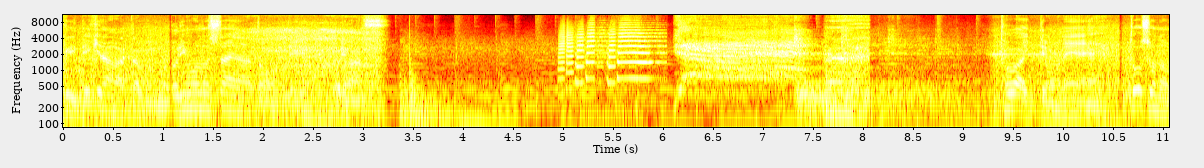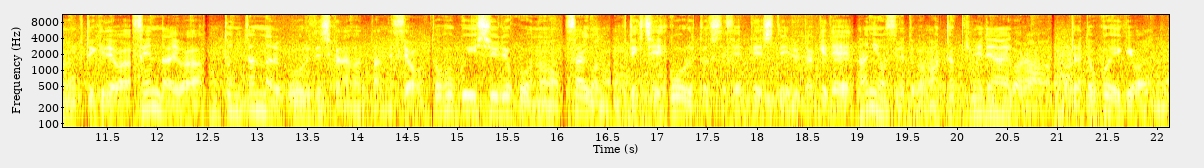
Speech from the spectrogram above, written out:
くりできなかった分を取り戻したいなと思っております。とは言ってもね当初の目的では仙台は本当に単なるゴールでしかなかったんですよ。東北一周旅行の最後の目的地ゴールとして設定しているだけで何をするとか全く決めてないから一体どこへ行けばいいんだろ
